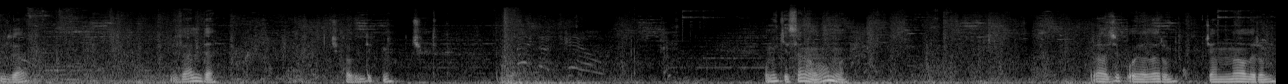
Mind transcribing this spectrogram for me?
Güzel. Güzel de. Çıkabildik mi? Çıktık. Onu kesemem ama. Birazcık oyalarım. Canını alırım.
